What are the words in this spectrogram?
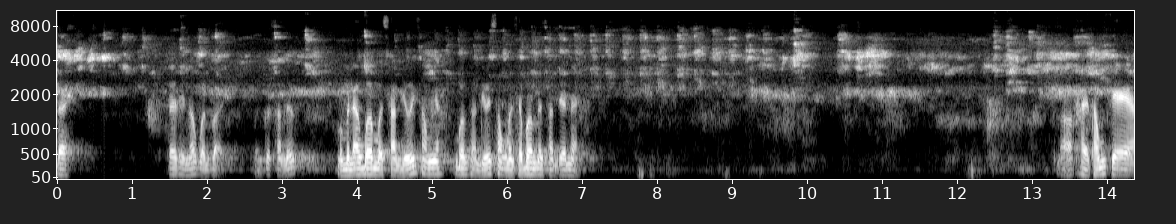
đây đây thì nó vẫn vậy vẫn có sàn nước. Mà mình đang bơm ở sàn dưới xong nhá. Bơm sàn dưới xong mình sẽ bơm lên sàn trên này. Đó, hệ thống tre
